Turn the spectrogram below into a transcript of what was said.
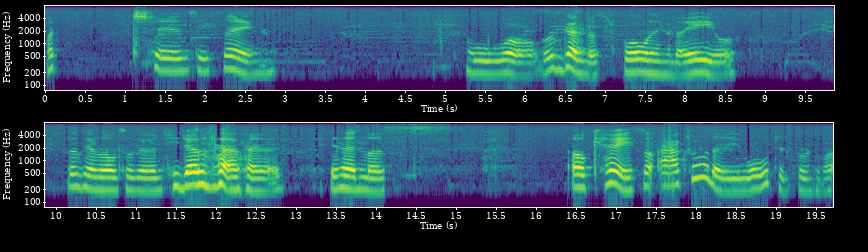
what is he saying? Whoa, this guy's just falling in the air. This guy's also good. He doesn't have head. He's headless. Okay, so actually voted for the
